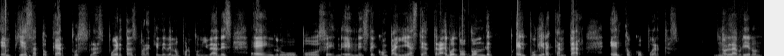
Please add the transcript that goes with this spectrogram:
empieza a tocar pues las puertas para que le den oportunidades en grupos, en, en este, compañías teatrales, bueno, donde él pudiera cantar, él tocó puertas no le abrieron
